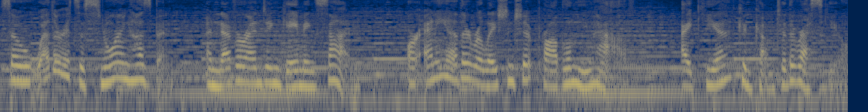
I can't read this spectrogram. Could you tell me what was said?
So, whether it's a snoring husband, a never ending gaming son, or any other relationship problem you have, IKEA can come to the rescue.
